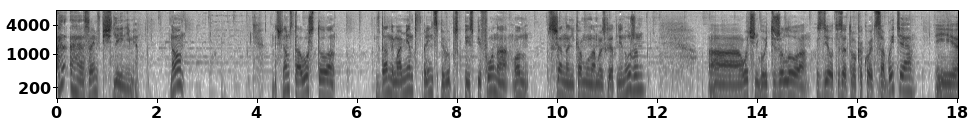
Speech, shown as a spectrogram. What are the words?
своими впечатлениями. Но начнем с того, что в данный момент, в принципе, выпуск PSP фона, он совершенно никому, на мой взгляд, не нужен. А, очень будет тяжело сделать из этого какое-то событие и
